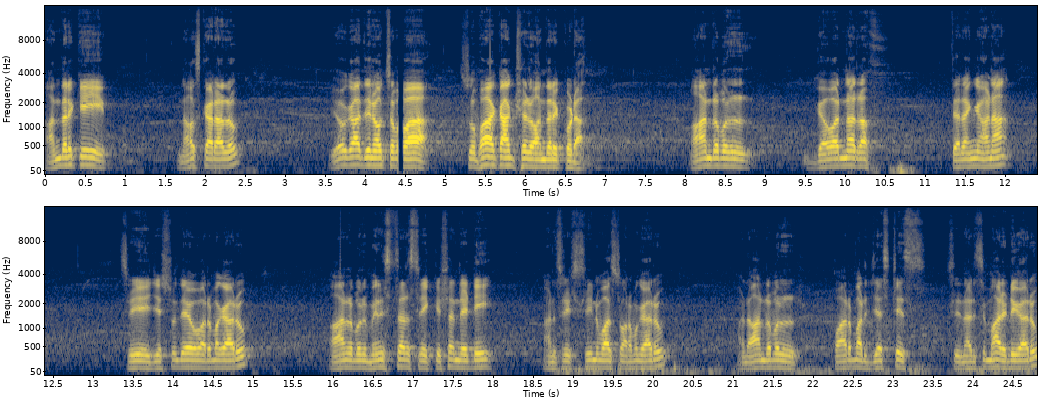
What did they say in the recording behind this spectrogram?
అందరికీ నమస్కారాలు. యోగా దినోత్సవ శుభాకాంక్షలు అందరికి కూడా. Honourable governor of Telangana Shri Jishnudev Varma గారు honourable minister Shri Kishan Reddy and Shri Srinivas Varma గారు and honourable former justice Shri Narasimha Reddy గారు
